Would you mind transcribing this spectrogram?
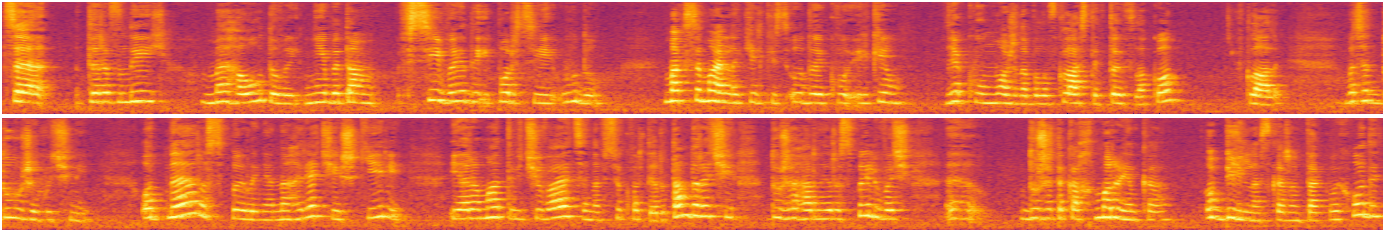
Це деревний мегаудовий, ніби там всі види і порції уду, максимальна кількість уду, яку, яким, яку можна було вкласти в той флакон, вклали. Бо це дуже гучний. Одне розпилення на гарячій шкірі, і аромат відчувається на всю квартиру. Там, до речі, дуже гарний розпилювач, е, дуже така хмаринка, обільна, скажімо так, виходить.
